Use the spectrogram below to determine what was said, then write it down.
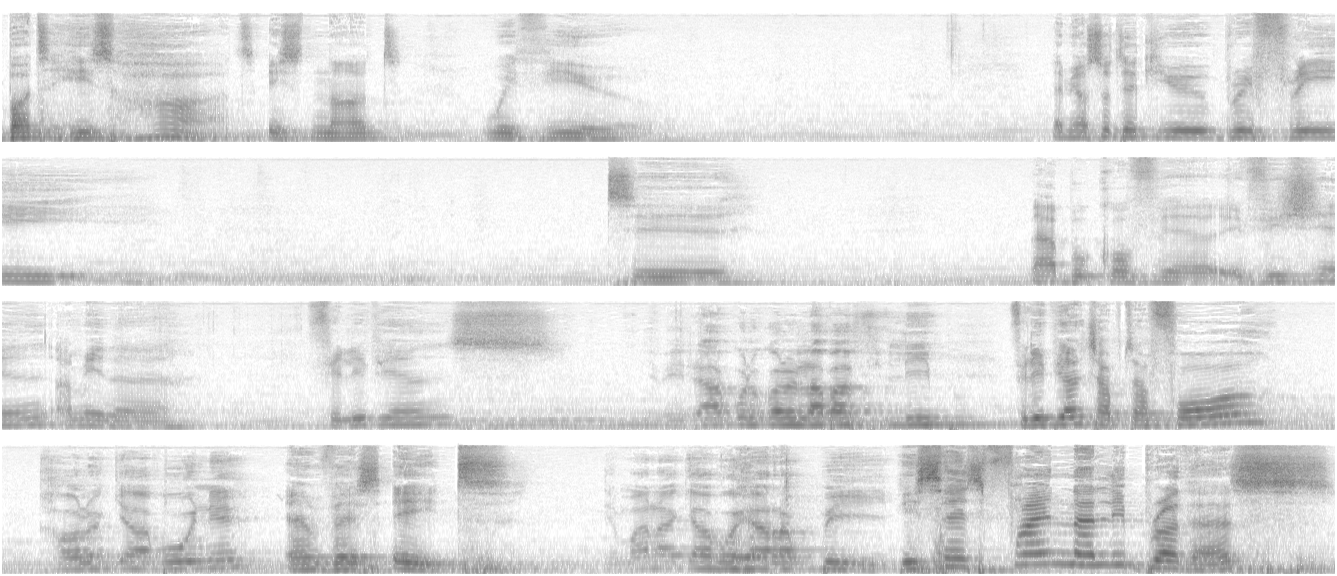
but his heart is not with you. Let me also take you briefly to that book of uh, Ephesians, I mean, uh, Philippians, Philippians chapter 4 kgaolo ke a bone and verse 8. temana ke a bohera bobedi It says, Finally, brothers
